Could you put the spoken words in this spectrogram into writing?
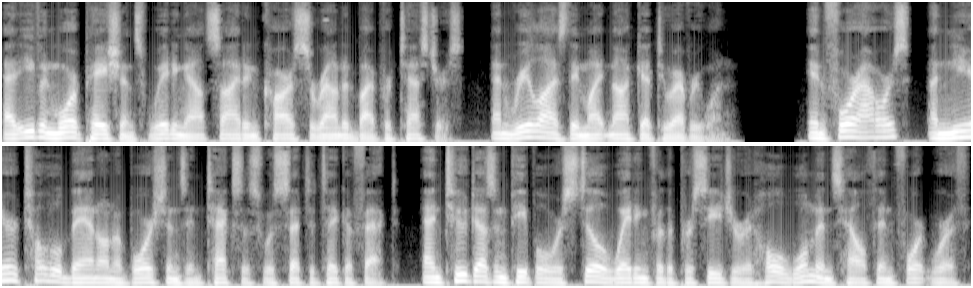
at even more patients waiting outside in cars surrounded by protesters, and realized they might not get to everyone. In four hours, a near total ban on abortions in Texas was set to take effect, and two dozen people were still waiting for the procedure at Whole Woman's Health in Fort Worth,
